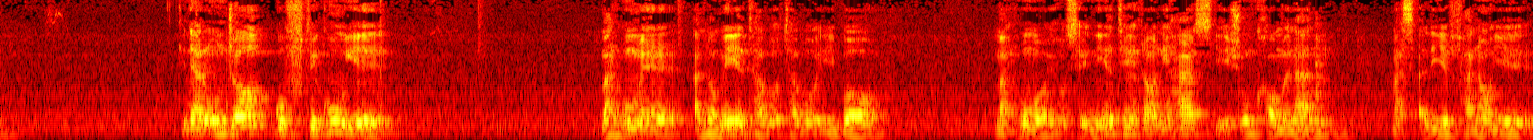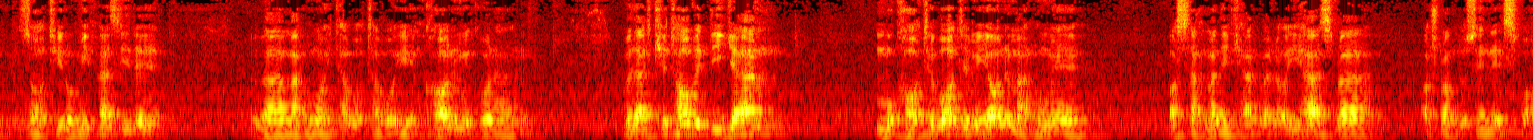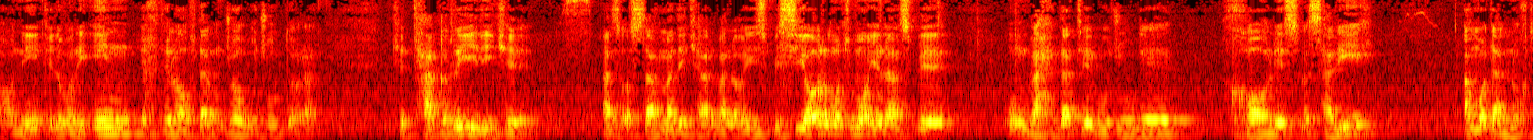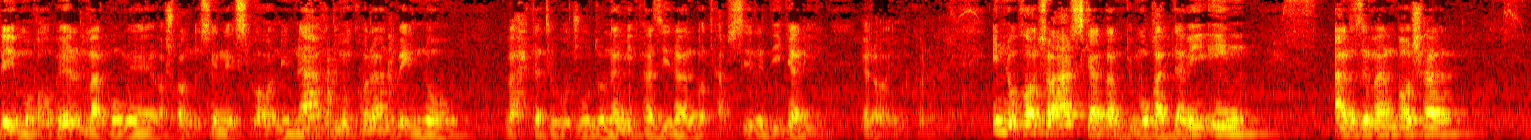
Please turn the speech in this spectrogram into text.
که در اونجا گفتگوی مرحوم علامه تباتبایی با مرحوم آقای حسینی تهرانی هست که ایشون کاملا مسئله فنای ذاتی رو میپذیره. و مرحوم آقای تباتبایی انکار می‌کنن و در کتاب دیگر مکاتبات میان مرحوم آستحمد کربلایی هست و آشمم حسین اصفهانی که دوباره این اختلاف در اونجا وجود دارد که تقریری که از استحمد کربلایی است بسیار متمایل است به اون وحدت وجود خالص و سریح اما در نقطه مقابل مرحوم آشمم حسین نقد می‌کنند و این نوع وحدت وجود رو نمیپذیرند با تفسیر دیگری ارائه می‌کنند. این نکات رو عرض کردم که مقدمه این عرض من باشد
